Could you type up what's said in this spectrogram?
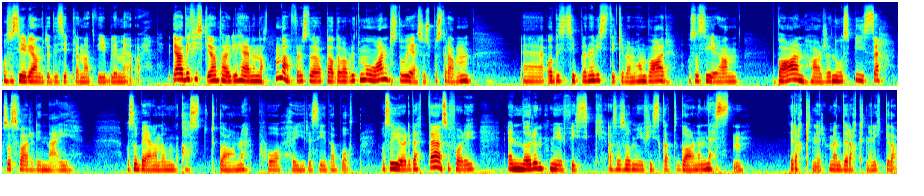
Og så sier de andre disiplene at 'vi blir med deg'. Ja, de fisker antagelig hele natten, da, for det står at da det var blitt morgen, sto Jesus på stranden. Eh, og disiplene visste ikke hvem han var. Og så sier han 'Barn, har dere noe å spise?' Og så svarer de nei. Og så ber han dem å kaste ut garnet på høyre side av båten. Og så gjør de dette, og så får de enormt mye fisk. Altså så mye fisk at garnet nesten rakner, men det rakner ikke, da.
